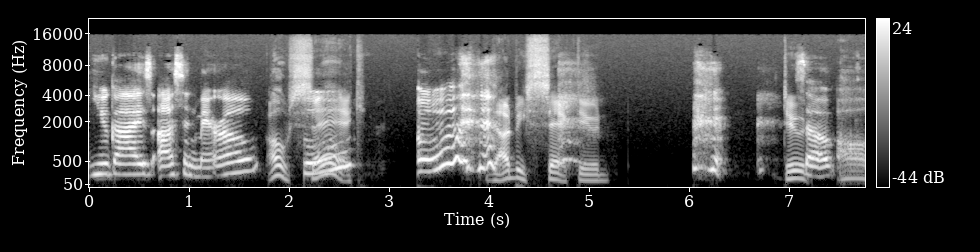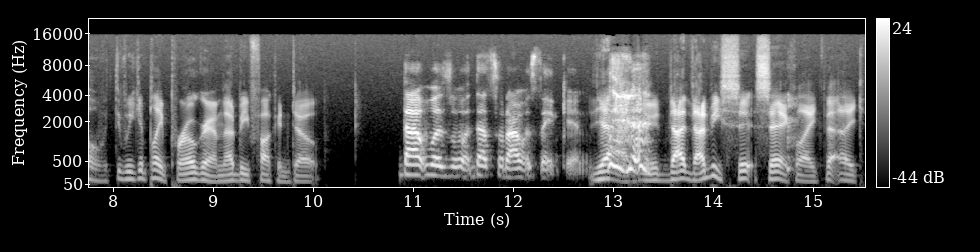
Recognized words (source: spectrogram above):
you guys, us, and Marrow. oh sick Ooh. that would be sick dude dude So- oh we could play program that'd be fucking dope that was what that's what I was thinking. Yeah, dude, that that'd be si- sick. Like that, like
